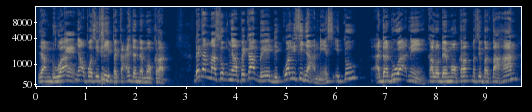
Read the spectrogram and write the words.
yang duanya okay. oposisi PKS dan Demokrat. Dengan masuknya PKB di koalisinya Anies itu ada dua nih. Kalau Demokrat masih bertahan,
